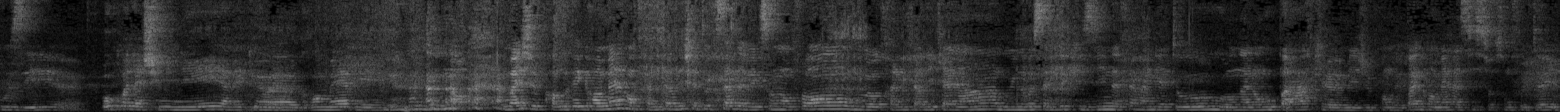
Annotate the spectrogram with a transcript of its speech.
posées. Euh, Au coin de la cheminée avec euh, grand-mère et... non, moi je prendrais grand-mère en train de faire des châteaux de sable avec son enfant, ou en train de lui faire des câlins, ou une recette de cuisine à faire un gâteau, ou en allant au parc, euh, mais je ne prendrais pas grand-mère assise sur son fauteuil.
